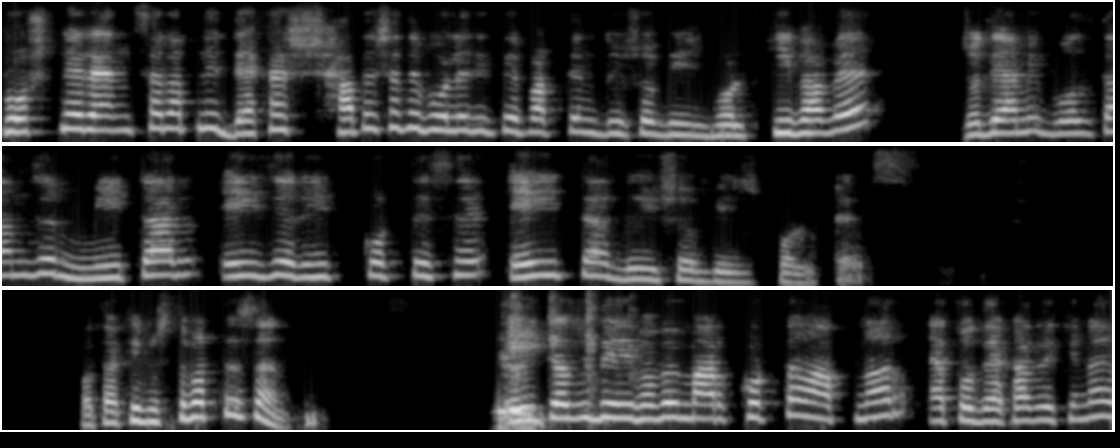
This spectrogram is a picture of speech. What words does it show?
প্রশ্নের অ্যান্সার আপনি দেখার সাথে সাথে বলে দিতে পারতেন দুইশো বিশ ভোল্ট কীভাবে? যদি আমি বলতাম যে মিটার এই যে রিড করতেছে এইটা দুইশো বিশ ভোল্টেজ কথা কি বুঝতে পারতেছেন? এইটা যদি এইভাবে মার্ক করতাম আপনার এত দেখা দেখি নাই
